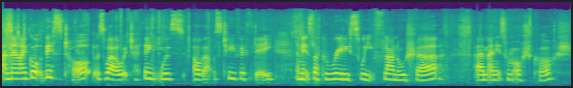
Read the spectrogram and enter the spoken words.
And then I got this top as well which I think was oh that was 250 and it's like a really sweet flannel shirt um, and it's from Oshkosh.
